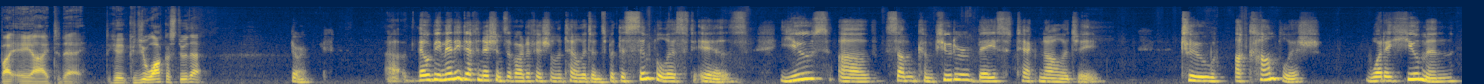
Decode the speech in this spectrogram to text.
by AI today. Could, could you walk us through that? Sure. Uh, there will be many definitions of artificial intelligence, but the simplest is use of some computer based technology to accomplish what a human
